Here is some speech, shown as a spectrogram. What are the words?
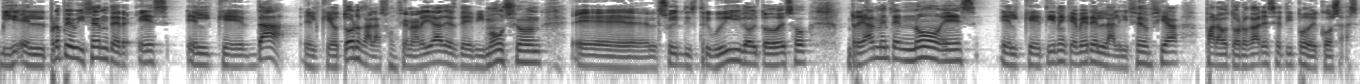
el propio Vicenter es el que da, el que otorga las funcionalidades de Vmotion, eh, el suite distribuido y todo eso, realmente no es el que tiene que ver en la licencia para otorgar ese tipo de cosas.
